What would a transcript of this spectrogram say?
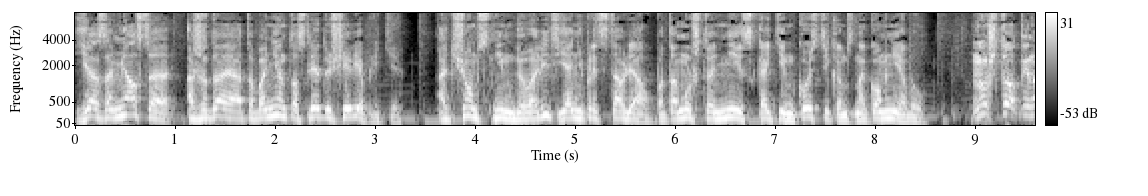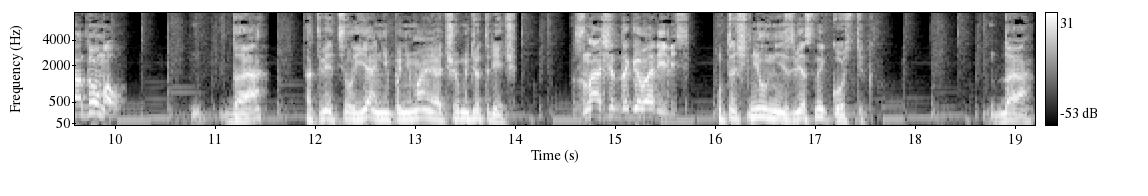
Я замялся, ожидая от абонента следующей реплики. О чем с ним говорить я не представлял, потому что ни с каким Костиком знаком не был. «Ну что, ты надумал?» «Да», — ответил я, не понимая, о чем идет речь. «Значит, договорились», — уточнил неизвестный Костик. «Да»,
